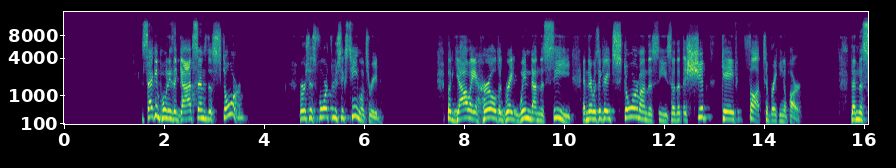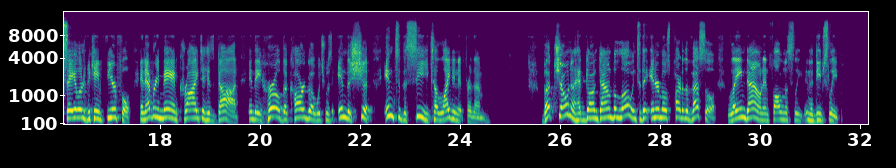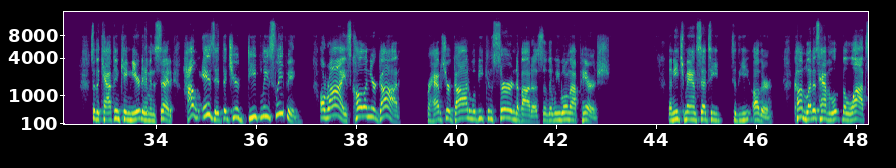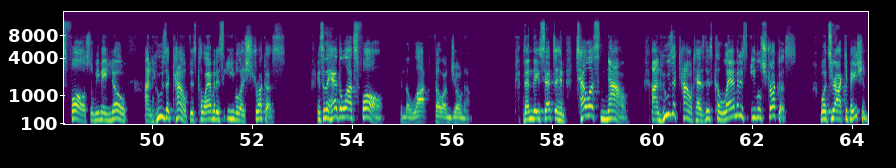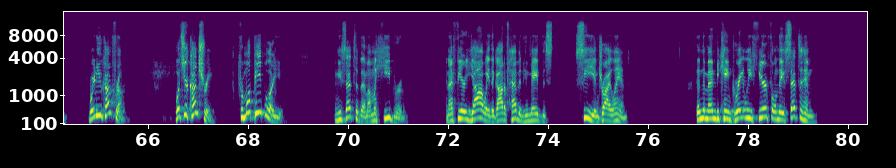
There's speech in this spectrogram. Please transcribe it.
The second point is that God sends the storm. Verses 4 through 16, let's read. But Yahweh hurled a great wind on the sea, and there was a great storm on the sea, so that the ship gave thought to breaking apart. Then the sailors became fearful, and every man cried to his God, and they hurled the cargo which was in the ship into the sea to lighten it for them. But Jonah had gone down below into the innermost part of the vessel, lain down and fallen asleep in a deep sleep. So the captain came near to him and said, How is it that you're deeply sleeping? Arise, call on your God. Perhaps your God will be concerned about us so that we will not perish. Then each man said to, to the other, Come, let us have the lots fall so we may know on whose account this calamitous evil has struck us. And so they had the lots fall and the lot fell on Jonah. Then they said to him, Tell us now, on whose account has this calamitous evil struck us? What's your occupation? Where do you come from? What's your country? From what people are you? And he said to them, I'm a Hebrew, and I fear Yahweh, the God of heaven, who made the sea and dry land. Then the men became greatly fearful, and they said to him,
